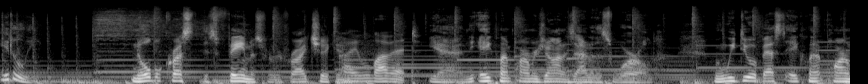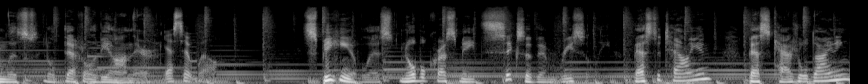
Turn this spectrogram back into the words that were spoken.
Italy. Noble Crust is famous for their fried chicken. I love it. yeah, and the eggplant parmesan is out of this world. When we do a best eggplant parm list, it'll definitely be on there. Yes, it will. Speaking of lists, Noble Crust made six of them recently Best Italian, Best Casual Dining,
